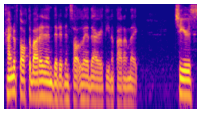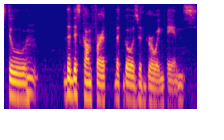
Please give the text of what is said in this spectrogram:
kind of talked about it and did it in solidarity na parang like cheers to Mm. the discomfort that goes with growing pains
